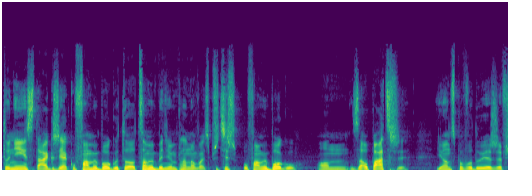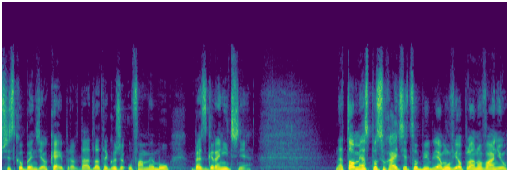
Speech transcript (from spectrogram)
to nie jest tak, że jak ufamy Bogu, to co my będziemy planować? Przecież ufamy Bogu. On zaopatrzy i on spowoduje, że wszystko będzie ok, prawda? Dlatego, że ufamy mu bezgranicznie. Natomiast posłuchajcie, co Biblia mówi o planowaniu.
